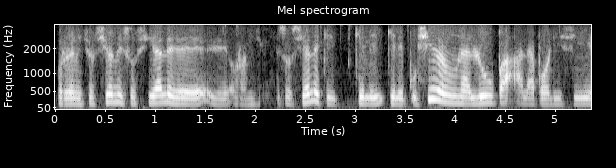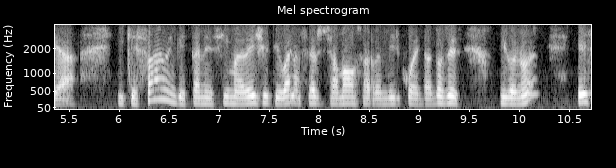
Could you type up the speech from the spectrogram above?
organizaciones sociales, eh, organizaciones sociales que, que, le, pusieron una lupa a la policía y que saben que están encima de ellos y que van a ser llamados a rendir cuenta. Entonces, digo, no es,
